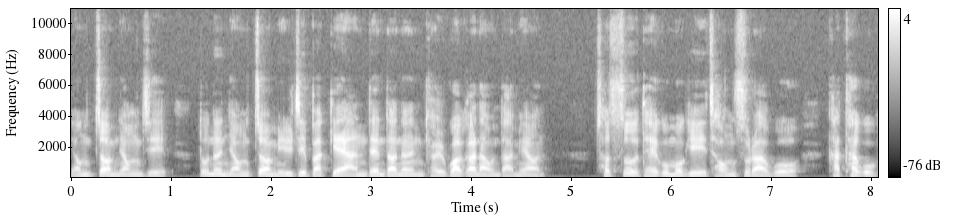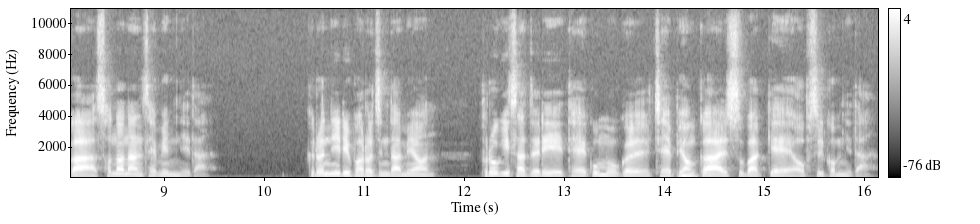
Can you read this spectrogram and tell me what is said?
0.0집 또는 0.1집 밖에 안 된다는 결과가 나온다면 첫수 대고목이 정수라고 카타고가 선언한 셈입니다. 그런 일이 벌어진다면 프로기사들이 대고목을 재평가할 수밖에 없을 겁니다.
